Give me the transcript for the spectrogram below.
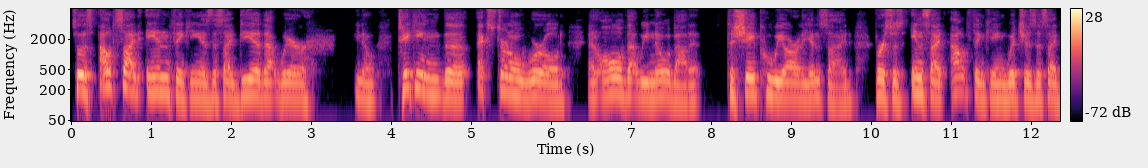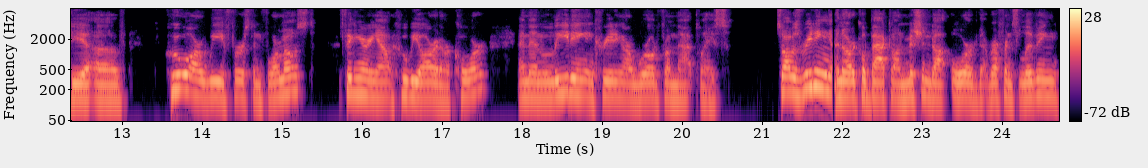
So, this outside in thinking is this idea that we're, you know, taking the external world and all of that we know about it to shape who we are on the inside versus inside out thinking, which is this idea of who are we first and foremost, figuring out who we are at our core and then leading and creating our world from that place. So I was reading an article back on mission.org that referenced living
